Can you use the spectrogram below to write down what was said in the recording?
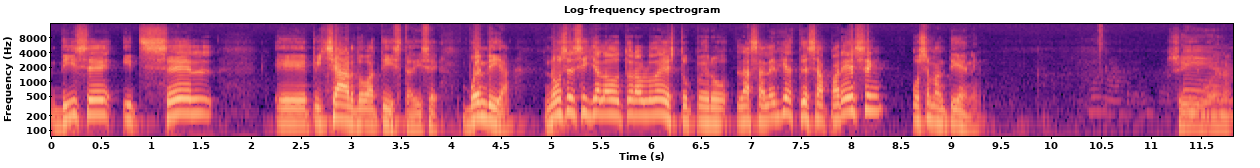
Dice Itzel eh, Pichardo Batista, dice, buen día. No sé si ya la doctora habló de esto, pero ¿las alergias desaparecen o se mantienen? Sí, em, buena.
